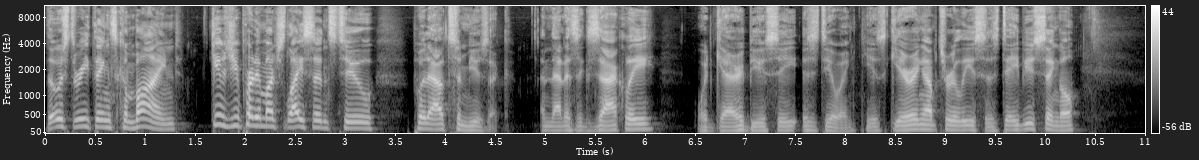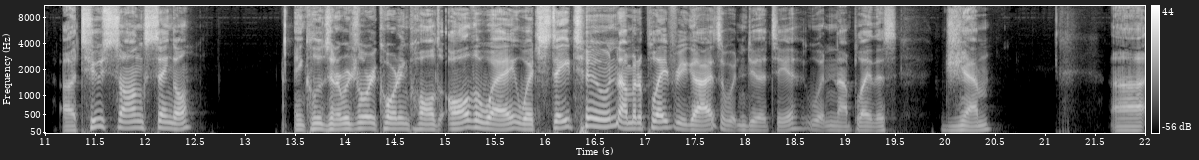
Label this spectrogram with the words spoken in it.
Those three things combined gives you pretty much license to put out some music. And that is exactly what Gary Busey is doing. He is gearing up to release his debut single, a two song single includes an original recording called All the Way, which stay tuned. I'm going to play for you guys. I wouldn't do that to you. I would not not play this gem. Uh,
